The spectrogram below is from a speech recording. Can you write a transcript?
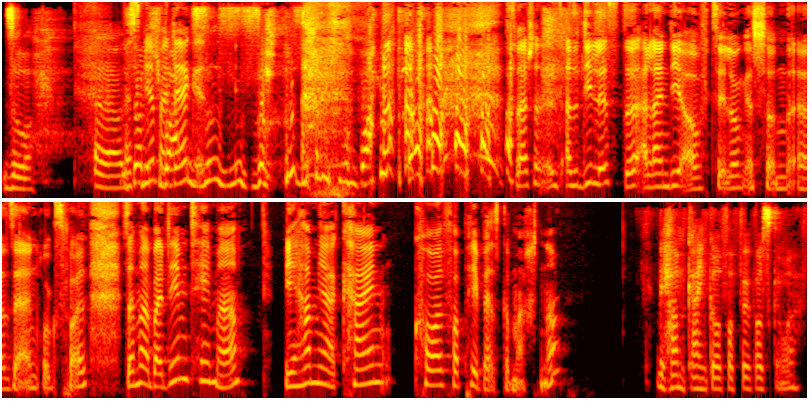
So. Äh, soll, ich bei der so, so, soll ich weiter? war schon, also die Liste, allein die Aufzählung ist schon äh, sehr eindrucksvoll. Sag mal, bei dem Thema, wir haben ja kein Call for Papers gemacht, ne? Wir haben kein Call for Papers gemacht.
